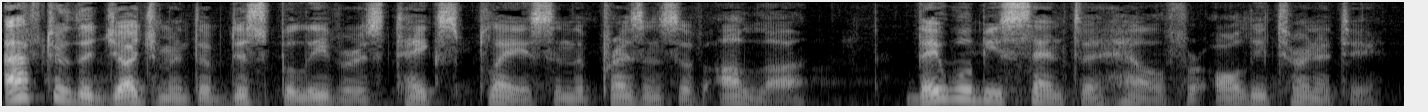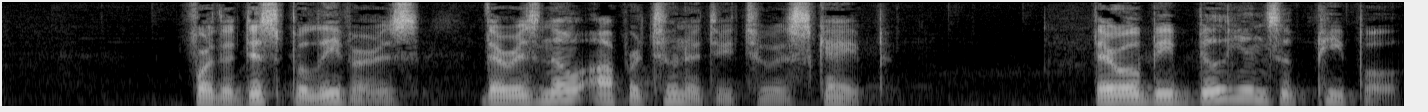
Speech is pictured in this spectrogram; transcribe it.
After the judgment of disbelievers takes place in the presence of Allah, they will be sent to hell for all eternity. For the disbelievers, there is no opportunity to escape. There will be billions of people,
